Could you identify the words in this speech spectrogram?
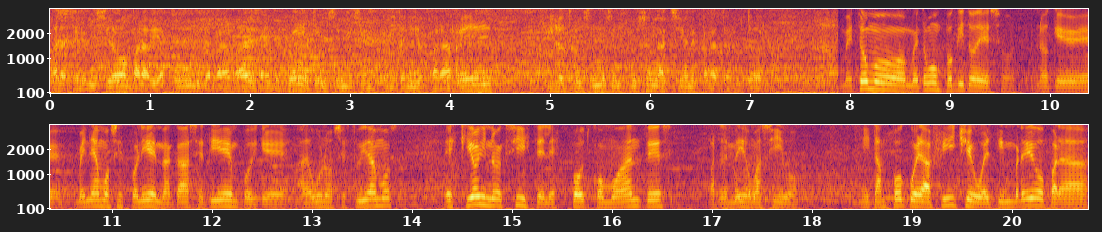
para televisión, para vía pública, para radio, para lo que fuera, lo traducimos en contenidos para redes y lo traducimos incluso en acciones para territorio. Me tomo, me tomo un poquito de eso. Lo que veníamos exponiendo acá hace tiempo y que algunos estudiamos es que hoy no existe el spot como antes para el medio masivo, ni tampoco el afiche o el timbreo para...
